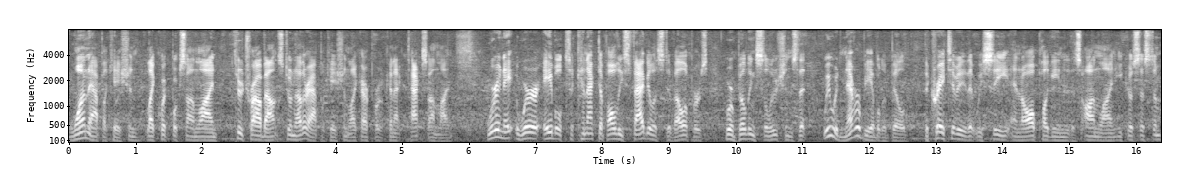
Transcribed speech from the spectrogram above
one application, like QuickBooks Online, through Trial Balance to another application like our ProConnect Tax Online we're, a, we're able to connect up all these fabulous developers who are building solutions that we would never be able to build. The creativity that we see and all plugging into this online ecosystem,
